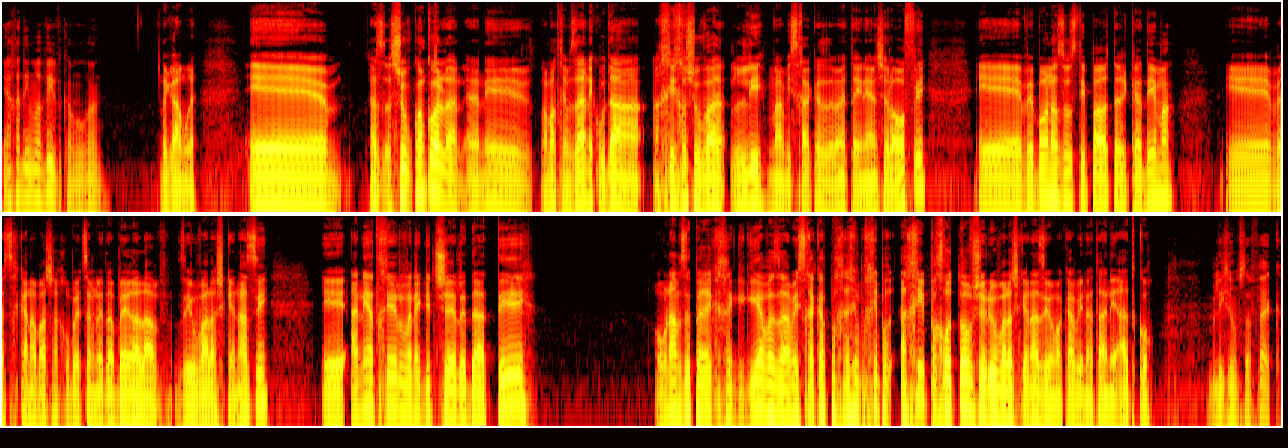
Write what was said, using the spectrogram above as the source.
יחד עם אביב, כמובן. לגמרי. אה, אז אז שוב, קודם כל, אני אמרתי לכם, זו הנקודה הכי חשובה לי מהמשחק הזה, באמת העניין של האופי. אה, ובואו נזוז טיפה יותר קדימה. אה, והשחקן הבא שאנחנו בעצם נדבר עליו זה יובל אשכנזי. אני אתחיל ואני אגיד שלדעתי, אמנם זה פרק חגיגי, אבל זה המשחק הפח, הכי, הכי, הכי פחות טוב של יובל אשכנזי במכבי נתניה עד כה. בלי שום ספק.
